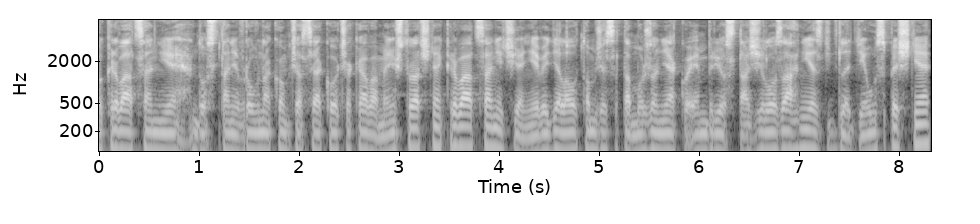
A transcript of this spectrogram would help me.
to krvácanie dostane v rovnakom čase, ako očakáva menštruačné krvácanie, čiže nevedela o tom, že sa tam možno nejako embryo snažilo zahniezdiť, len neúspešne.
